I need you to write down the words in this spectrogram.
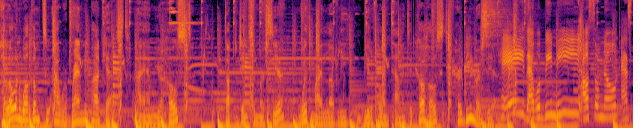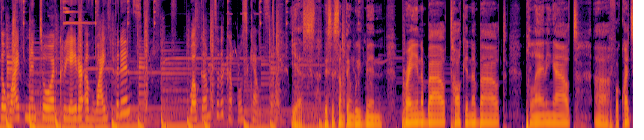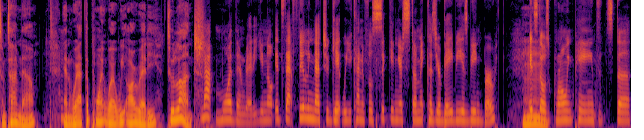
Hello and welcome to our brand new podcast. I am your host, Dr. Jameson Mercier, with my lovely, beautiful, and talented co host, Herdine Mercier. Hey, that would be me, also known as the wife mentor, creator of Wifeidence. Welcome to the Couples Council. Yes, this is something we've been praying about, talking about, planning out uh, for quite some time now. And we're at the point where we are ready to launch. Not more than ready. You know, it's that feeling that you get where you kind of feel sick in your stomach because your baby is being birthed. Mm. It's those growing pains. It's the,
